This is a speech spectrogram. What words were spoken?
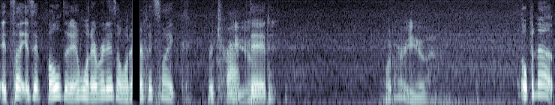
It's like, is it folded in, whatever it is? I wonder if it's like retracted. What are you? Open up.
